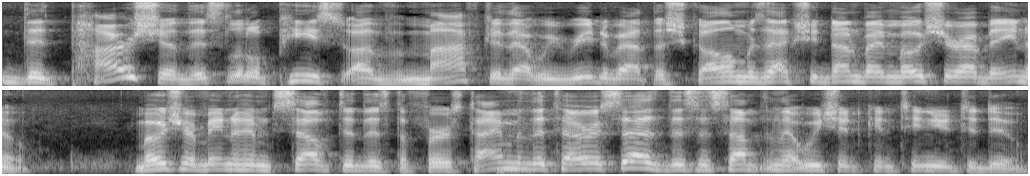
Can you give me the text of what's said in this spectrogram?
The Parsha, this little piece of Maftir that we read about the Shkalim, was actually done by Moshe Rabbeinu. Moshe Rabbeinu himself did this the first time, and the Torah says this is something that we should continue to do.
